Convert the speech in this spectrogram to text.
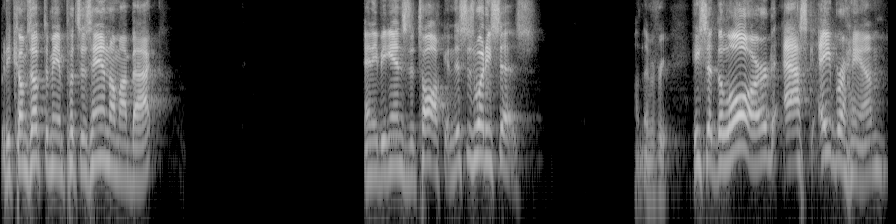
But he comes up to me and puts his hand on my back. And he begins to talk. And this is what he says. I'll never forget. He said, The Lord asked Abraham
